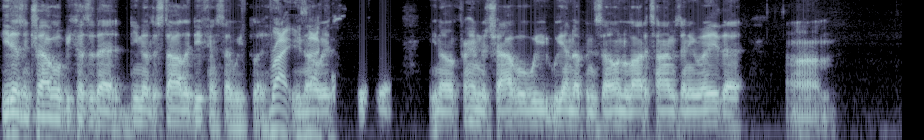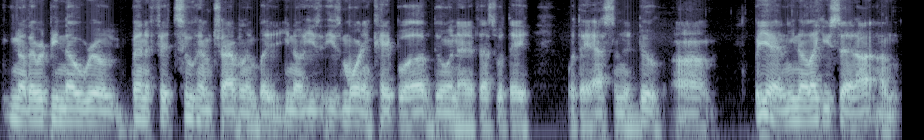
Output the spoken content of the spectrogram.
he doesn't travel because of that you know the style of defense that we play. Right, You know, exactly. it's, it's, you know for him to travel, we we end up in zone a lot of times anyway. That um, you know, there would be no real benefit to him traveling, but you know, he's he's more than capable of doing that if that's what they what they asked him to do. Um, but yeah, you know, like you said, I, I'm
